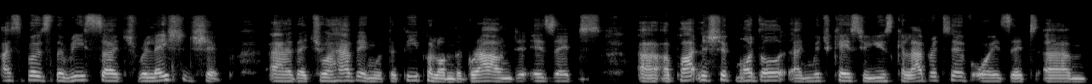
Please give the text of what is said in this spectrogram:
I suppose, the research relationship uh, that you're having with the people on the ground? Is it uh, a partnership model, in which case you use collaborative, or is it um,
